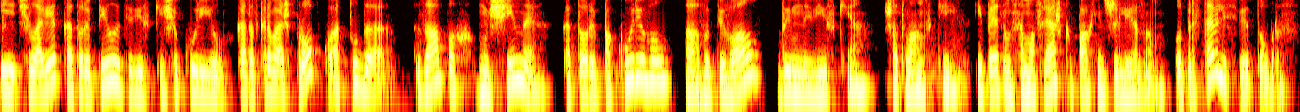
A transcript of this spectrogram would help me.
И человек, который пил эти виски, еще курил. Когда открываешь пробку, оттуда запах мужчины, который покуривал, а, выпивал дымный виски шотландский, и при этом сама фляжка пахнет железом. Вот представили себе этот образ?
